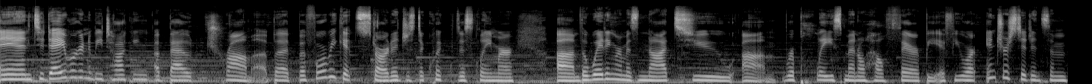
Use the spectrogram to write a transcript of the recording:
And today we're going to be talking about trauma. But before we get started, just a quick disclaimer um, the waiting room is not to um, replace mental health therapy. If you are interested in some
